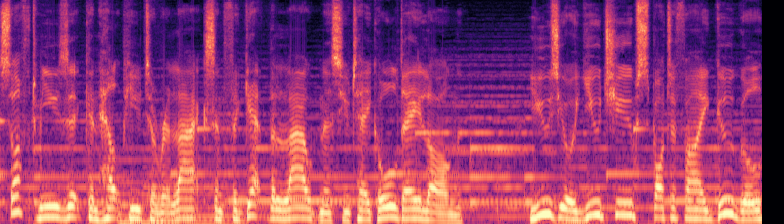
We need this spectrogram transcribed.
Soft music can help you to relax and forget the loudness you take all day long. Use your YouTube, Spotify, Google,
